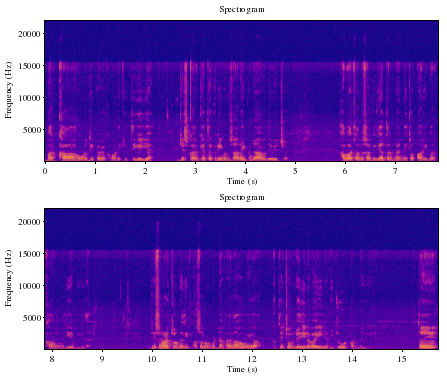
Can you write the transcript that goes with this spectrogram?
ਵਰਖਾ ਹੋਣ ਦੀ ਭਵਿੱਖਬਾਣੀ ਕੀਤੀ ਗਈ ਹੈ, ਜਿਸ ਕਰਕੇ ਤਕਰੀਬਨ ਸਾਰੇ ਹੀ ਪੰਜਾਬ ਦੇ ਵਿੱਚ ਹਵਾ ਚੱਲ ਸਕਦੀ ਹੈ, ਦਰਮਿਆਨੀ ਤੋਂ ਭਾਰੀ ਵਰਖਾ ਹੋਣ ਦੀ ਉਮੀਦ ਹੈ। ਜਿਸ ਨਾਲ ਝੋਨੇ ਦੀ ਫਸਲ ਨੂੰ ਵੱਡਾ ਫਾਇਦਾ ਹੋਵੇਗਾ ਅਤੇ ਝੋਨੇ ਦੀ ਲਵਾਈ ਜਿਹੜੀ ਜ਼ੋਰ ਫੜ ਲਏਗੀ। ਅਤੇ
